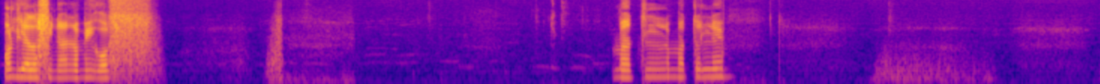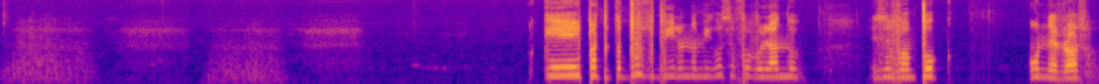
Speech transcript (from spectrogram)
Oleada final amigos. Mátale, mátale. Ok, patatapus, vieron amigos, se fue volando. Ese fue un poco un error.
